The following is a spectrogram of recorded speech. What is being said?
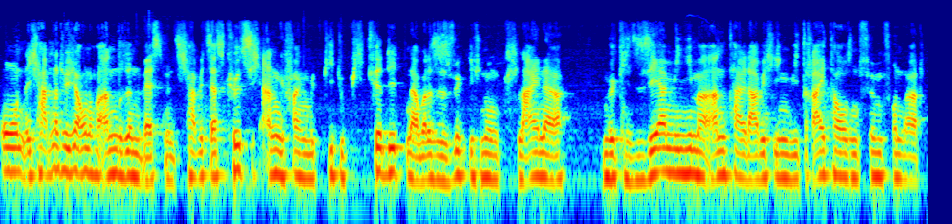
Und ich habe natürlich auch noch andere Investments. Ich habe jetzt erst kürzlich angefangen mit P2P-Krediten, aber das ist wirklich nur ein kleiner, wirklich sehr minimer Anteil. Da habe ich irgendwie 3500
